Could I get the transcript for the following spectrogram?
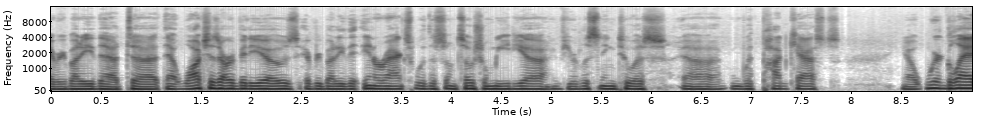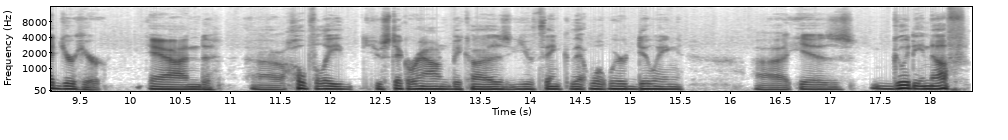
everybody that uh, that watches our videos, everybody that interacts with us on social media. If you're listening to us uh, with podcasts, you know we're glad you're here, and uh, hopefully you stick around because you think that what we're doing uh, is good enough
